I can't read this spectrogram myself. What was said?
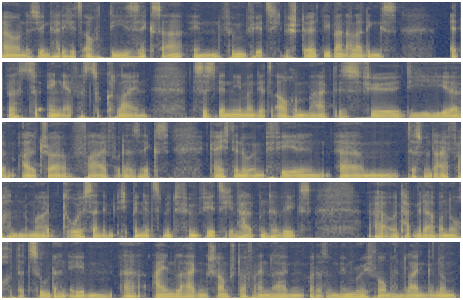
Äh, und deswegen hatte ich jetzt auch die 6er in 45 bestellt. Die waren allerdings etwas zu eng, etwas zu klein. Das heißt, wenn jemand jetzt auch im Markt ist für die ähm, Ultra 5 oder 6, kann ich da nur empfehlen, ähm, dass man da einfach eine Nummer größer nimmt. Ich bin jetzt mit 45,5 unterwegs äh, und habe mir da aber noch dazu dann eben äh, Einlagen, Schaumstoffeinlagen oder so Memory Foam Einlagen genommen,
